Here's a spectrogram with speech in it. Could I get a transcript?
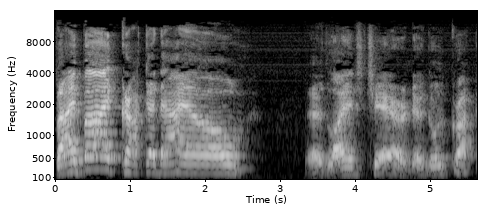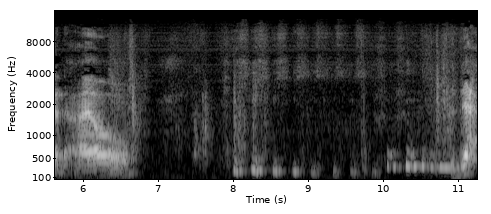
bye bye, crocodile. There's Lion's chair, and there goes crocodile. Is that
